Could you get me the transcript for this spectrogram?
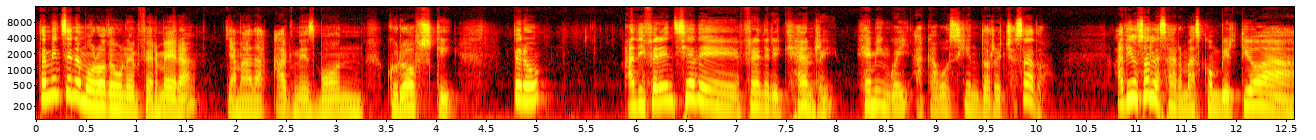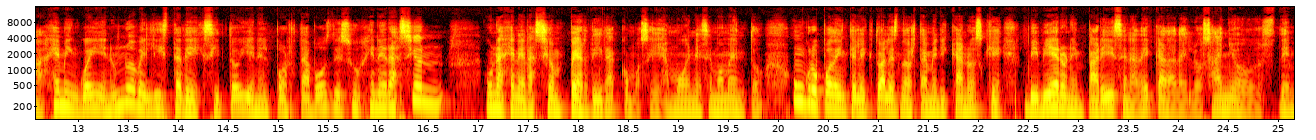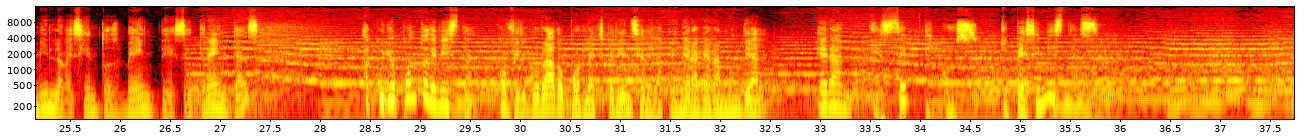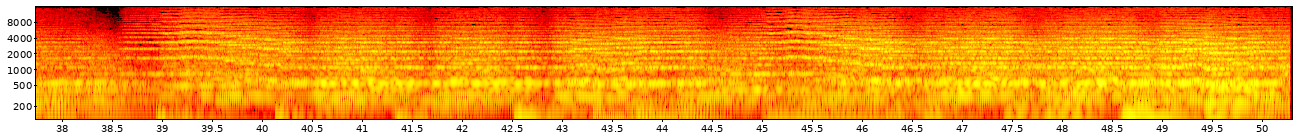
También se enamoró de una enfermera llamada Agnes von Kurowski, pero a diferencia de Frederick Henry, Hemingway acabó siendo rechazado. Adiós a las armas convirtió a Hemingway en un novelista de éxito y en el portavoz de su generación, una generación perdida, como se llamó en ese momento, un grupo de intelectuales norteamericanos que vivieron en París en la década de los años de 1920 y 30, a cuyo punto de vista, configurado por la experiencia de la Primera Guerra Mundial, eran escépticos y pesimistas.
